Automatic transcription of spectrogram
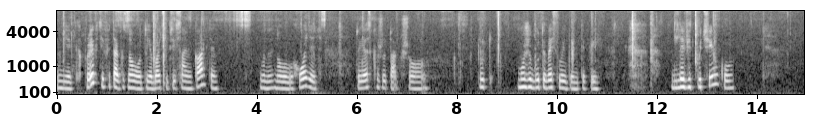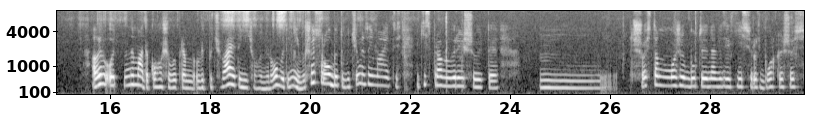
ніяких проєктів. І так, знову от я бачу ті самі карти, вони знову виходять, то я скажу так, що тут може бути весь липень такий для відпочинку. Але от нема такого, що ви прям відпочиваєте, нічого не робите. Ні, ви щось робите, ви чимось займаєтесь, якісь справи вирішуєте. Щось там може бути навіть якісь розборки, щось,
